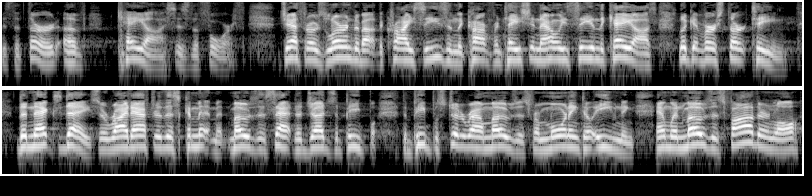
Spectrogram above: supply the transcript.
is the third, of chaos is the fourth. Jethro's learned about the crises and the confrontation. Now he's seeing the chaos. Look at verse 13. The next day, so right after this commitment, Moses sat to judge the people. The people stood around Moses from morning till evening. And when Moses' father in law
